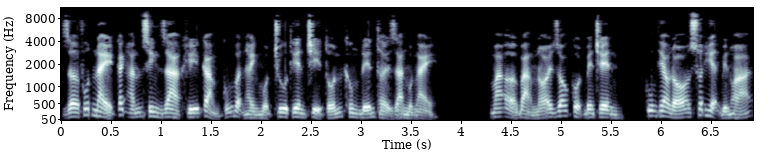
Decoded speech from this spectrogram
Giờ phút này cách hắn sinh ra khí cảm cũng vận hành một chu thiên chỉ tốn không đến thời gian một ngày. Mà ở bảng nói rõ cột bên trên, cũng theo đó xuất hiện biến hóa.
